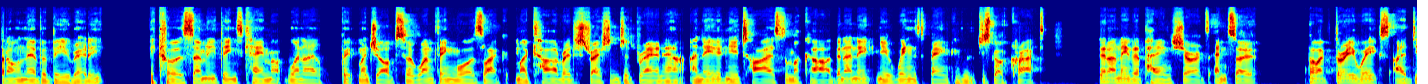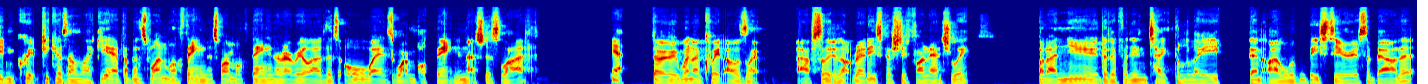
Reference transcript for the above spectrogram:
but I'll never be ready because so many things came up when I quit my job. So one thing was like my car registration just ran out. I needed new tires for my car. Then I needed new windscreen because it just got cracked. Then I needed to pay insurance. And so for like three weeks, I didn't quit because I'm like, yeah, but there's one more thing, there's one more thing. And then I realized there's always one more thing, and that's just life. Yeah. So when I quit, I was like, absolutely not ready, especially financially. but I knew that if I didn't take the leap, then I wouldn't be serious about it.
